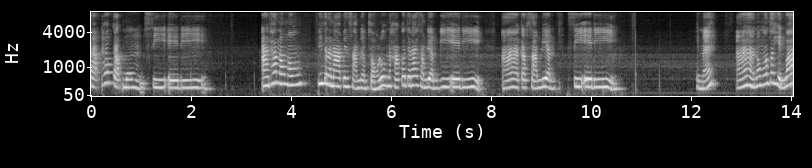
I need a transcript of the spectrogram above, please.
จะเท่ากับมุม CAD อ่าถ้าน้องๆ พิจารณาเป็นสามเหลี่ยมสองรูปนะคะ ก็จะได้สามเหลี่ยม BAD อ่า กับสามเหลี่ยม CAD เห็นไหมอ่า น้องๆ จะเห็นว่า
